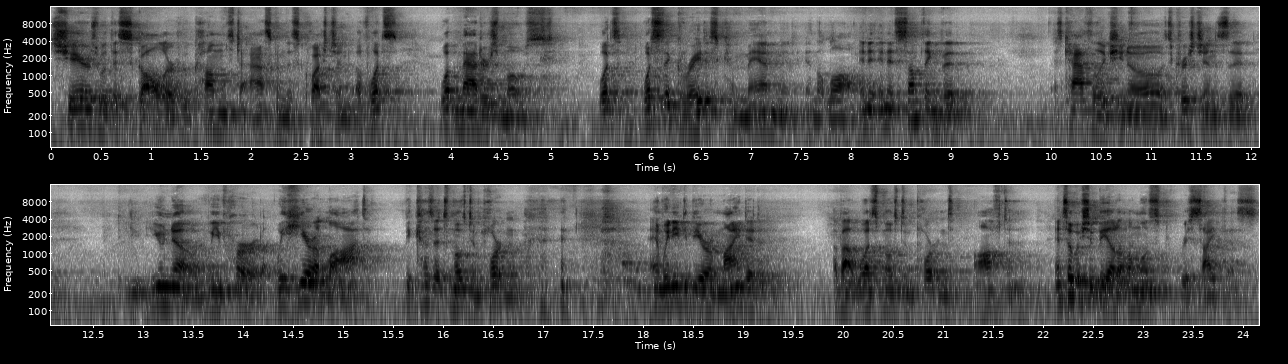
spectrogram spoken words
shares with this scholar who comes to ask him this question of what's what matters most? What's what's the greatest commandment in the law? And, it, and it's something that as catholics you know as christians that you, you know we've heard. We hear a lot because it's most important. And we need to be reminded about what's most important often. And so we should be able to almost recite this.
